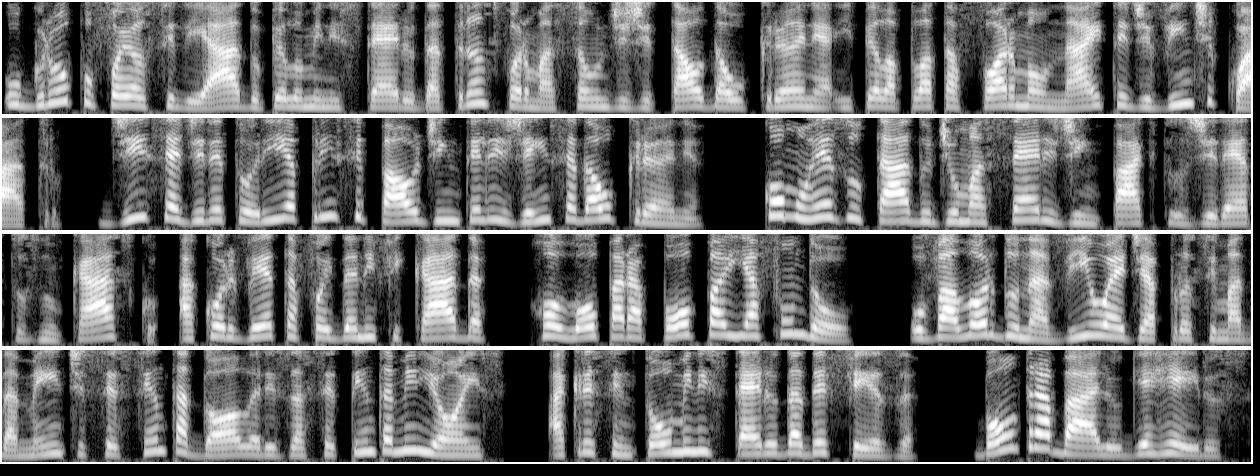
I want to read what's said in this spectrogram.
O grupo foi auxiliado pelo Ministério da Transformação Digital da Ucrânia e pela plataforma United 24, disse a diretoria principal de inteligência da Ucrânia. Como resultado de uma série de impactos diretos no casco, a corveta foi danificada, rolou para a popa e afundou. O valor do navio é de aproximadamente 60 dólares a 70 milhões, acrescentou o Ministério da Defesa. Bom trabalho, guerreiros!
